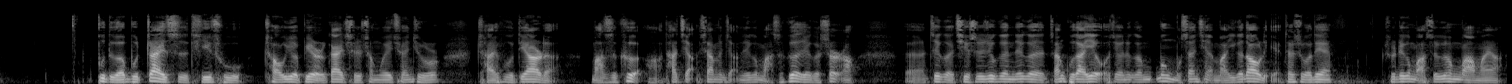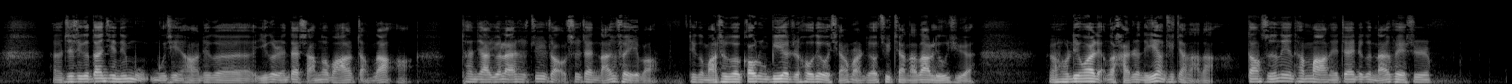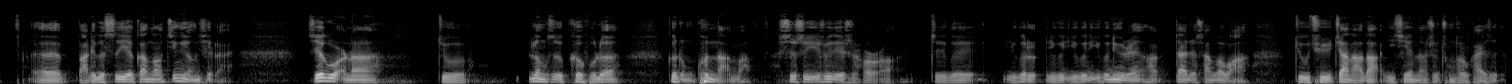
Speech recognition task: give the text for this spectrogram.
不得不再次提出超越比尔盖茨成为全球财富第二的马斯克啊，他讲下面讲这个马斯克这个事儿啊，呃，这个其实就跟这个咱古代也有叫这个孟母三迁吧一个道理。他说的说这个马斯克妈妈呀，呃，这是一个单亲的母母亲哈，这个一个人带三个娃长大啊，他家原来是最早是在南非吧，这个马斯克高中毕业之后都有想法就要去加拿大留学，然后另外两个孩子呢也想去加拿大。当时呢，他妈呢在这个南非是，呃，把这个事业刚刚经营起来，结果呢，就愣是克服了各种困难吧。四十一岁的时候啊，这个一个一个一个一个女人哈，带着三个娃就去加拿大，一切呢是从头开始。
